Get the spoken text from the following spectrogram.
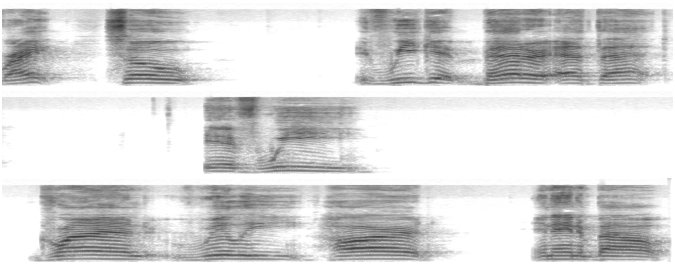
Right? So if we get better at that, if we grind really hard, it ain't about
